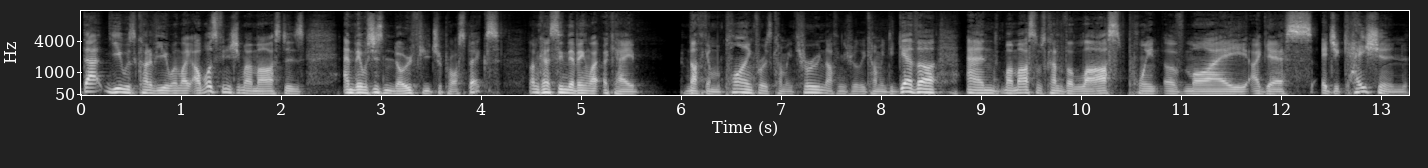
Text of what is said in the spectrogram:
that year was kind of a year when like I was finishing my masters and there was just no future prospects. I'm kind of sitting there being like, okay, nothing I'm applying for is coming through, nothing's really coming together. And my master was kind of the last point of my, I guess, education.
